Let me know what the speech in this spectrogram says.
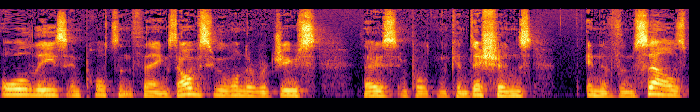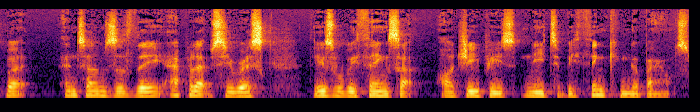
all these important things. Now, obviously, we want to reduce those important conditions in of themselves, but in terms of the epilepsy risk, these will be things that our GPs need to be thinking about.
